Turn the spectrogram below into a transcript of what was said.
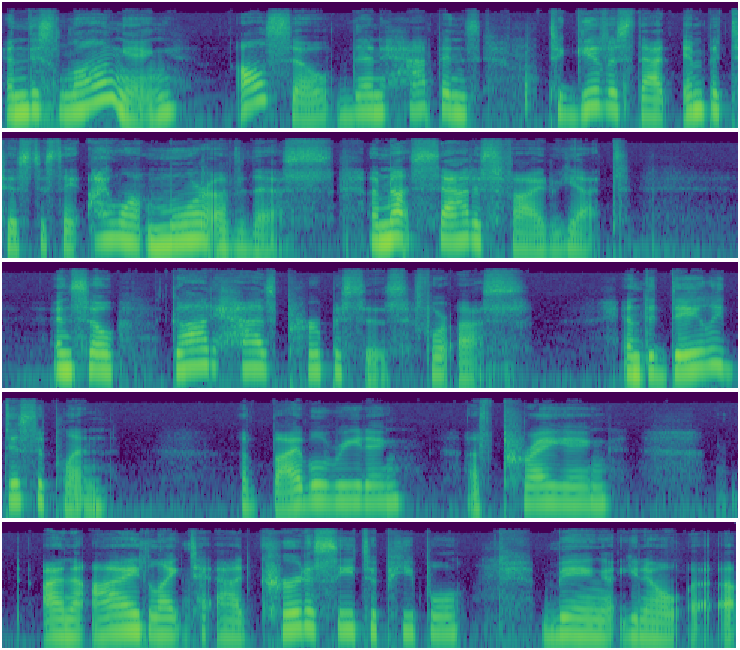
And this longing also then happens to give us that impetus to say, I want more of this. I'm not satisfied yet. And so God has purposes for us. And the daily discipline of Bible reading, of praying, and I'd like to add courtesy to people, being, you know, uh,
